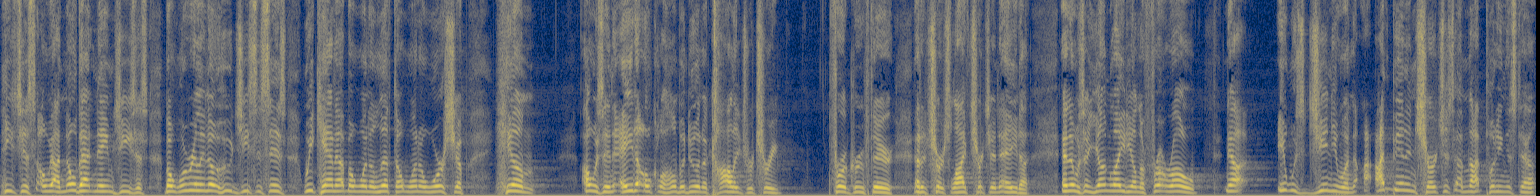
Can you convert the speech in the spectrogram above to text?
he's just, oh, I know that name Jesus, but we really know who Jesus is. We cannot but want to lift up, want to worship him. I was in Ada, Oklahoma, doing a college retreat for a group there at a church, Life Church in Ada. And there was a young lady on the front row. Now, it was genuine. I've been in churches, I'm not putting this down,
